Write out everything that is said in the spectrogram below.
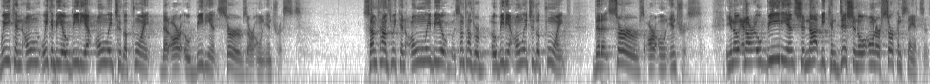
we can, only, we can be obedient only to the point that our obedience serves our own interests. Sometimes we can only be, sometimes we're obedient only to the point that it serves our own interests. You know, and our obedience should not be conditional on our circumstances.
